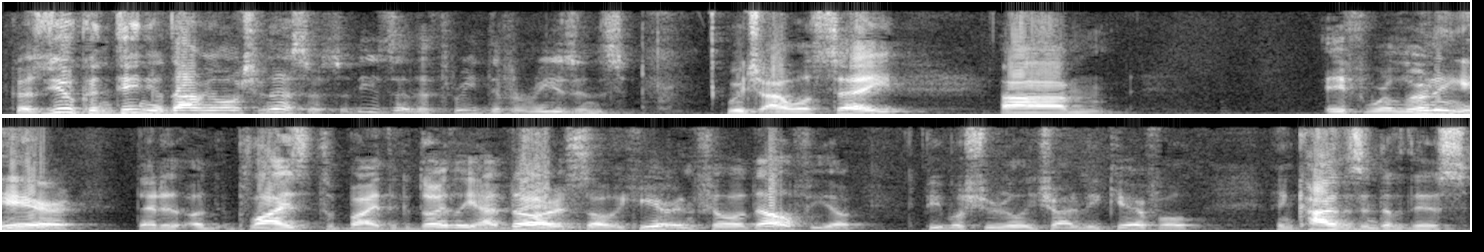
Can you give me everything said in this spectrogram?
because you continue davening long Shemana Esrei. So these are the three different reasons, which I will say, um, if we're learning here that it applies to by the Gdoili Hadar. So here in Philadelphia, people should really try to be careful and cognizant of this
